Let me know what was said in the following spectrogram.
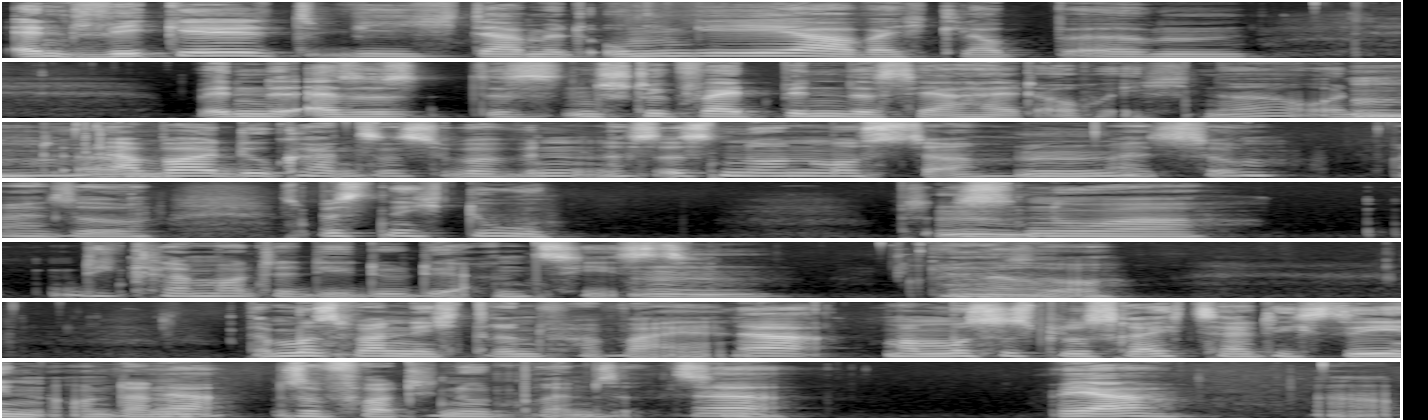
entwickelt, wie ich damit umgehe, aber ich glaube, ähm, wenn, also das ein Stück weit bin das ja halt auch ich, ne? Und, mhm, ähm, aber du kannst es überwinden. Es ist nur ein Muster, mhm. weißt du? Also es bist nicht du. Es ist mhm. nur die Klamotte, die du dir anziehst. Mhm, genau. Also da muss man nicht drin verweilen. Ja. Man muss es bloß rechtzeitig sehen und dann ja. sofort die Notbremse ziehen. Ja. ja.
